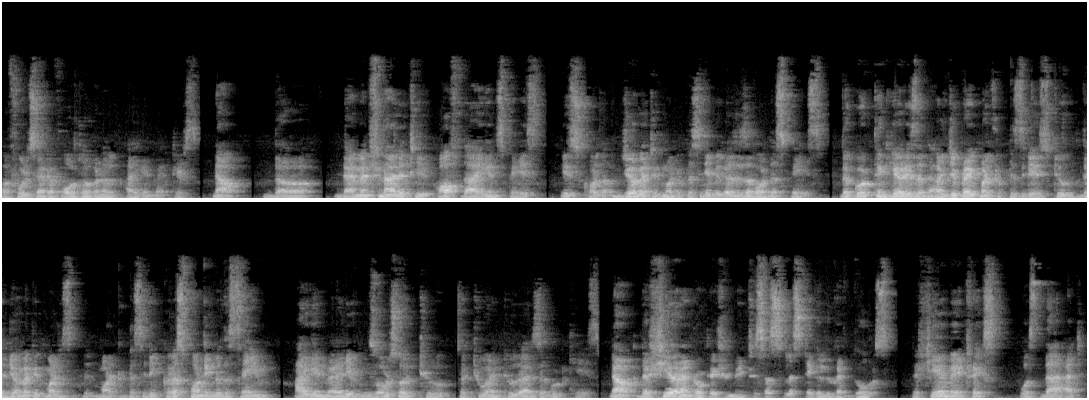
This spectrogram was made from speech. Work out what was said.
a full set of orthogonal eigenvectors. Now, the dimensionality of the eigenspace is called the geometric multiplicity because it's about the space. The good thing here is that the algebraic multiplicity is 2, the geometric multiplicity corresponding to the same eigenvalue is also 2. So 2 and 2, that is a good case. Now, the shear and rotation matrices, let's take a look at those. The shear matrix was that,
